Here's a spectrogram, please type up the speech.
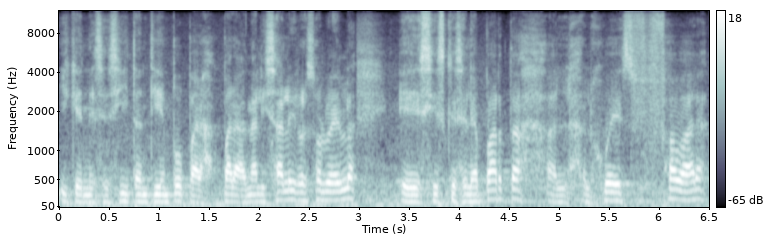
y que necesitan tiempo para, para analizarla y resolverla. Eh, si es que se le aparta al, al juez Favara,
